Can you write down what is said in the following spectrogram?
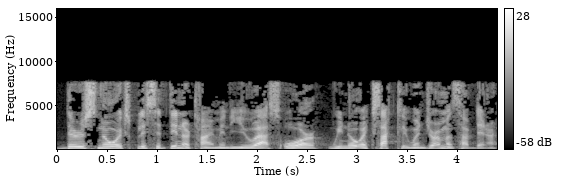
there is no explicit dinner time in the US, or we know exactly when Germans have dinner.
